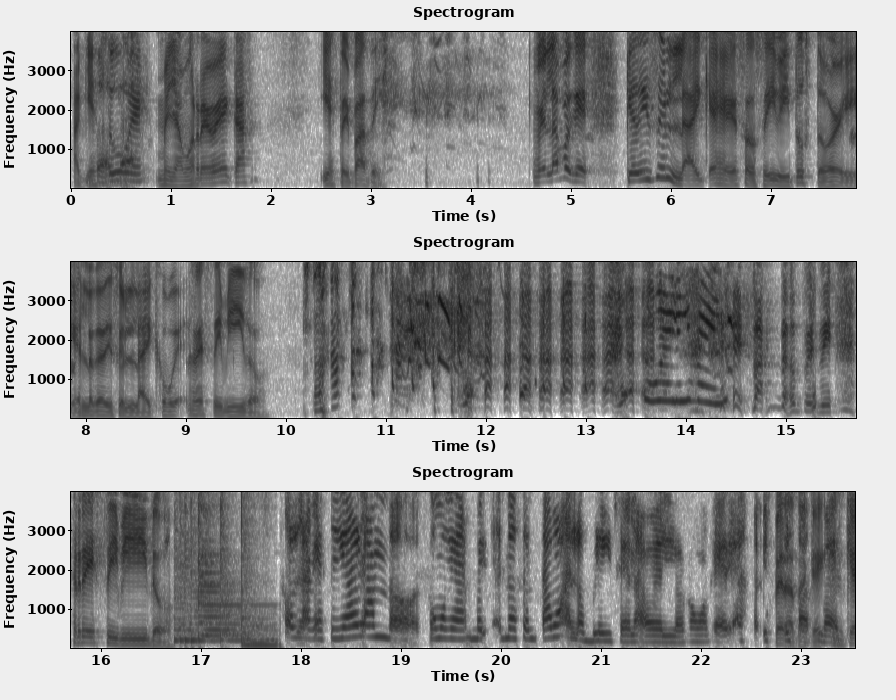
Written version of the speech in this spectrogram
Aquí estuve, me llamo Rebeca y estoy para ti. ¿Verdad? Porque, ¿qué dice un like? Es eso, sí, vi tu story. Es lo que dice un like, como recibido. Exacto, sí, sí. Recibido. Con la que estoy hablando, como que nos sentamos en los bleachers a verlo, como que... Espérate, ¿en, qué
